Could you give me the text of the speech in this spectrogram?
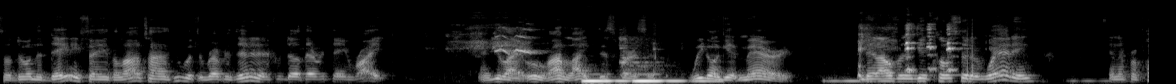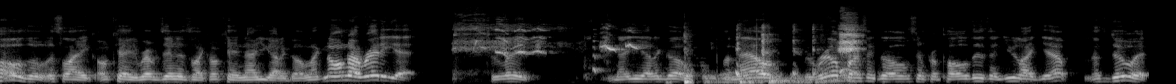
so during the dating phase, a lot of times you with the representative who does everything right. And you're like, oh, I like this person. We're gonna get married. And then I was gonna get close to the wedding, In the proposal, it's like, okay, the representative's like, okay, now you got to go. I'm like, no, I'm not ready yet. Too late. now you got to go. But now the real person goes and proposes, and you like, yep, let's do it.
